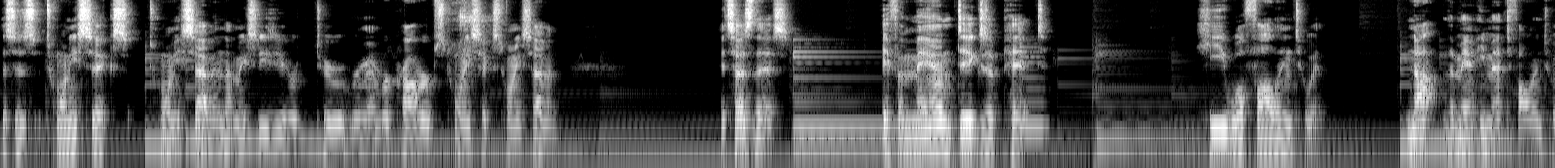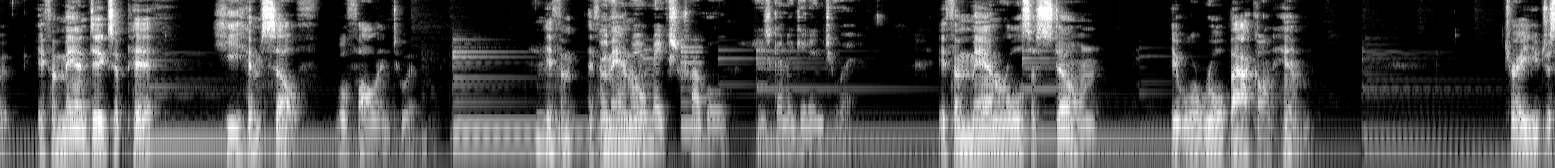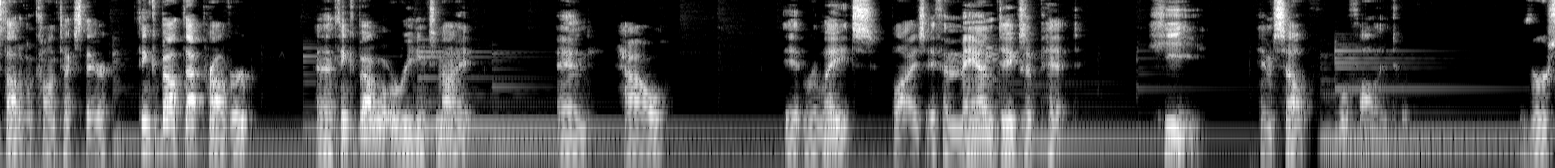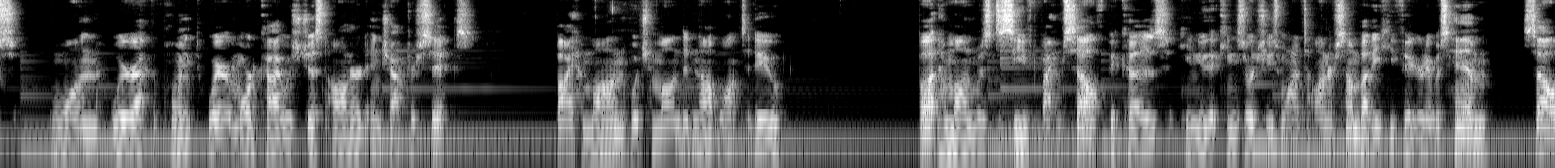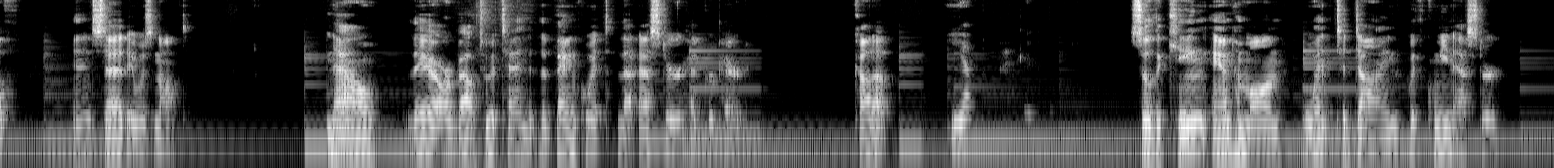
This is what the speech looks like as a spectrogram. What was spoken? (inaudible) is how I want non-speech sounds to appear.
This is 26 27. That makes it easier to remember. Proverbs 26 27. It says this If a man digs a pit, he will fall into it. Not the man he meant to fall into it. If a man digs a pit, he himself will fall into it. If a, if a if man, a man makes trouble, he's gonna get into it. If a man rolls a stone, it will roll back on him. Trey, you just thought of a context there. Think about that proverb, and then think about what we're reading tonight and how it relates, lies. If a man digs a pit, he himself will fall into it. Verse 1, we're at the point where Mordecai was just honored in chapter 6 by Haman, which Haman did not want to do. But Haman was deceived by himself because he knew that King Xerxes wanted to honor somebody. He figured it was himself, and instead it was not. Now they are about to attend the banquet that Esther had prepared. Caught up? Yep. So the king and Haman went to dine with Queen Esther,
